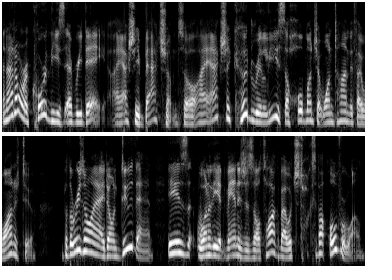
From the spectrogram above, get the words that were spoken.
and I don't record these every day. I actually batch them, so I actually could release a whole bunch at one time if I wanted to. But the reason why I don't do that is one of the advantages I'll talk about, which talks about overwhelm.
